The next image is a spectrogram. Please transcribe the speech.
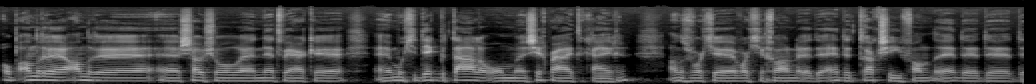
op andere, andere uh, social uh, netwerken moet je dik betalen om zichtbaarheid te krijgen. Anders word je, word je gewoon de, de, de tractie van de, de, de,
